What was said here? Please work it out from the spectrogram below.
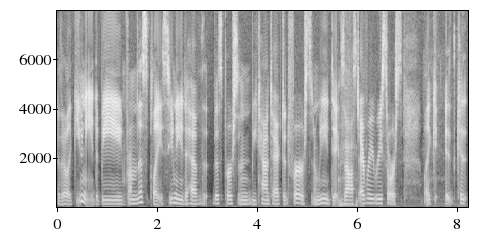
Because they're like, you need to be from this place. You need to have th- this person be contacted first, and we need to exhaust mm-hmm. every resource. Like, it could,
